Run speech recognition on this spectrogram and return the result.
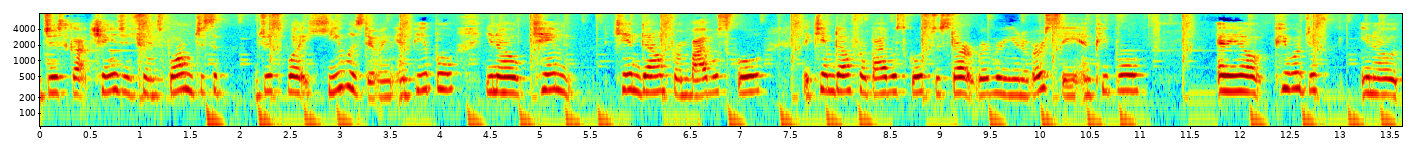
just got changed and transformed just just what he was doing and people, you know, came came down from Bible school. They came down from Bible schools to start River University and people and you know, people just you know,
